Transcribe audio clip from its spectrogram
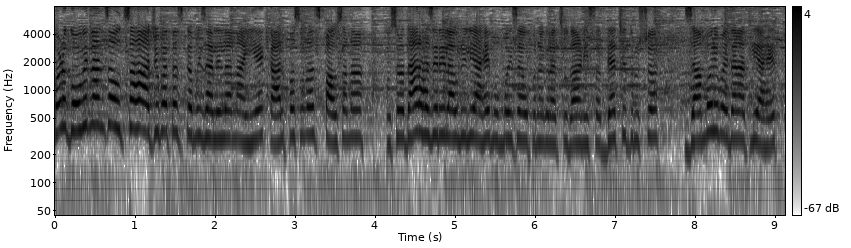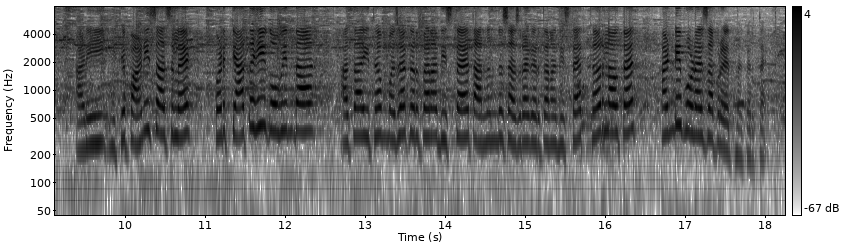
पण गोविंदांचा उत्साह अजिबातच कमी झालेला नाहीये. कालपासूनच पावसानं मुसळधार हजेरी लावलेली आहे मुंबईच्या उपनगरात सुद्धा आणि सध्याची दृश्य जांभोरी मैदानातली आहेत. आणि इथे पाणी साचलंय पण त्यातही गोविंदा आता इथं मजा करताना दिसत आहेत आनंद साजरा करताना दिसत आहेत थर लावतायत हंडी फोडायचा प्रयत्न करतायत.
